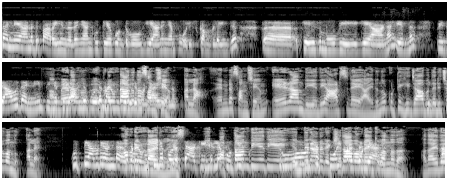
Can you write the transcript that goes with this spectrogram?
തന്നെയാണ് ഇത് പറയുന്നത്. ഞാൻ കുട്ടിയെ കൊണ്ടുപോവുകയാണ് ഞാൻ പോലീസ് കംപ്ലൈന്റ് കേസ് മൂവ് ചെയ്യുകയാണ് എന്ന് പിതാവ് തന്നെയും പിന്നെ പിതാവിന്റെ കൂടെ സംശയം അല്ല എന്റെ സംശയം ഏഴാം തീയതി ആർട്സ് ഡേ ആയിരുന്നു കുട്ടി ഹിജാബ് ധരിച്ചു വന്നു അല്ലെ? കുട്ടി അവിടെ ഉണ്ട്. അവിടെ ഉണ്ടായിരുന്നു. പത്താം തീയതി എന്തിനാണ് രക്ഷിതാവ് അവിടേക്ക് വന്നത്? അതായത്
